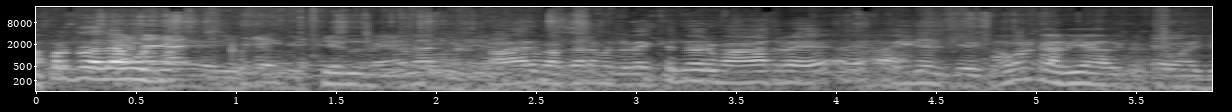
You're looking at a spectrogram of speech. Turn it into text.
അപ്പുറത്തെ തല അങ്ങോട്ട് ആരും വെക്കാനും പറ്റില്ല വെക്കുന്നവർ മാത്രമേ ഐഡിയ ചെയ്യൂ അവർക്കറിയാതെ കൃത്യമായി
